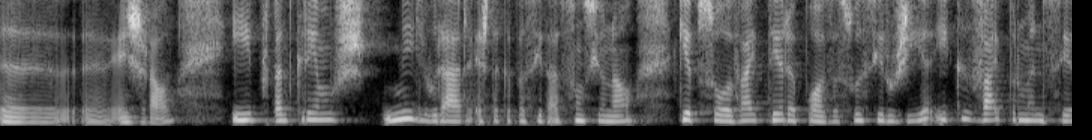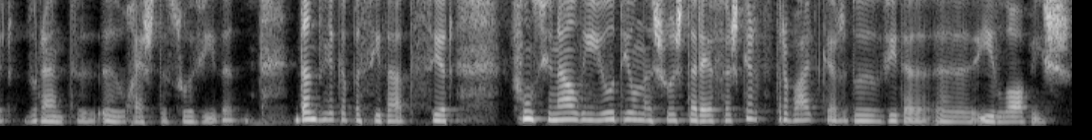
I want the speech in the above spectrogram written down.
uh, uh, em geral, e portanto queremos melhorar esta capacidade funcional que a pessoa vai ter após a sua cirurgia e que vai permanecer durante uh, o resto da sua vida, dando-lhe a capacidade de ser funcional e útil nas suas tarefas, quer de trabalho, quer de vida uh, e lobbies.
